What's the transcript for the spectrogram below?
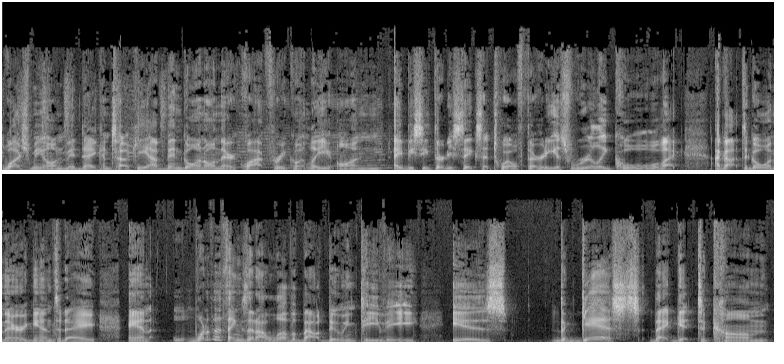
watch me on Midday Kentucky. I've been going on there quite frequently on ABC 36 at 12:30. It's really cool. Like I got to go in there again today, and one of the things that I love about doing TV is the guests that get to come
